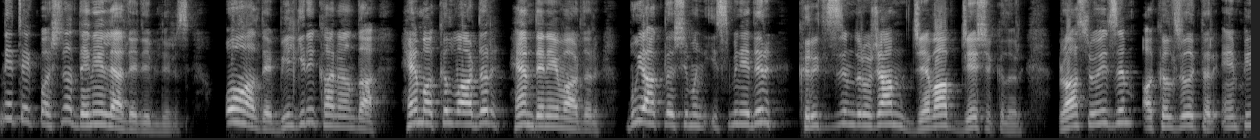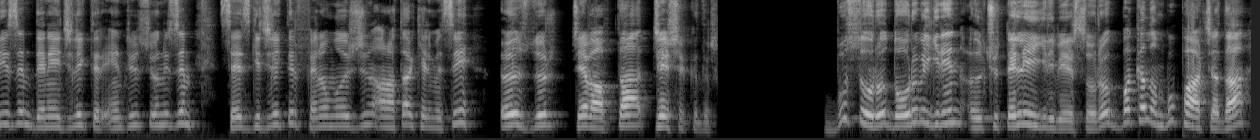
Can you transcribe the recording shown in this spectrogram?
ne tek başına deneyle elde edebiliriz. O halde bilginin kaynağında hem akıl vardır hem deney vardır. Bu yaklaşımın ismi nedir? Kritisizmdir hocam. Cevap C şıkkıdır. Rasyonizm akılcılıktır. Empirizm deneyciliktir. Entüisyonizm sezgiciliktir. Fenomenolojinin anahtar kelimesi özdür. Cevap da C şıkkıdır. Bu soru doğru bilginin ölçütleriyle ilgili bir soru. Bakalım bu parçada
